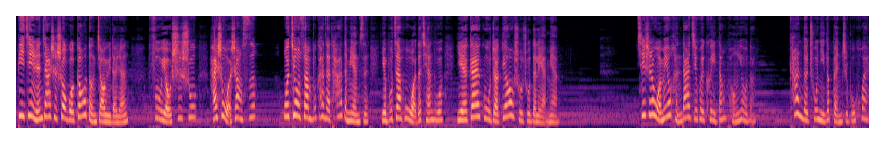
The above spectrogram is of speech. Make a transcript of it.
毕竟人家是受过高等教育的人，腹有诗书，还是我上司。我就算不看在他的面子，也不在乎我的前途，也该顾着刁叔叔的脸面。其实我们有很大机会可以当朋友的，看得出你的本质不坏。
